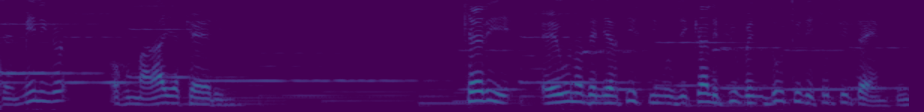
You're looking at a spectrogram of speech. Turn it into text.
The Meaning of Mariah Carey. Carey è uno degli artisti musicali più venduti di tutti i tempi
